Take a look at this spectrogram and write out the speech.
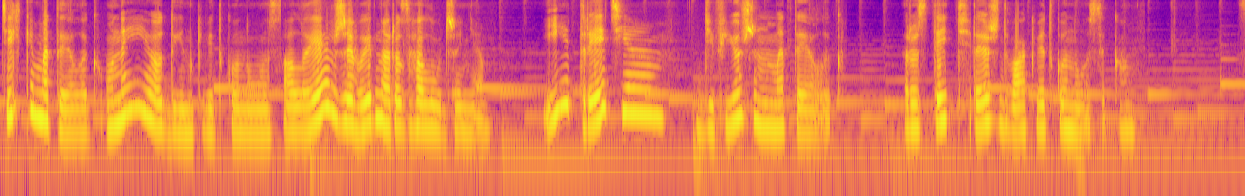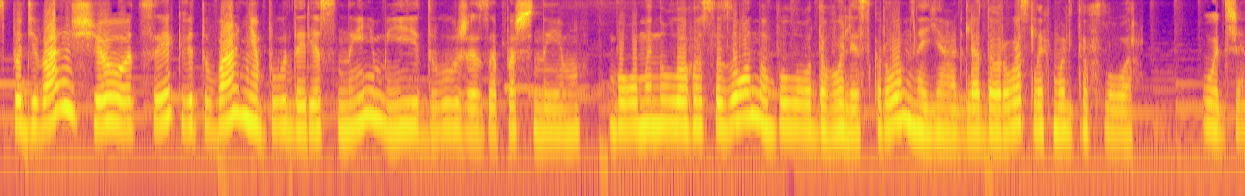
Тільки метелик. У неї один квітконос, але вже видно розгалудження. І третя Diffusion метелик ростить теж два квітконосика. Сподіваюсь, що це квітування буде рясним і дуже запашним, бо минулого сезону було доволі скромне як для дорослих мультифлор. Отже,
